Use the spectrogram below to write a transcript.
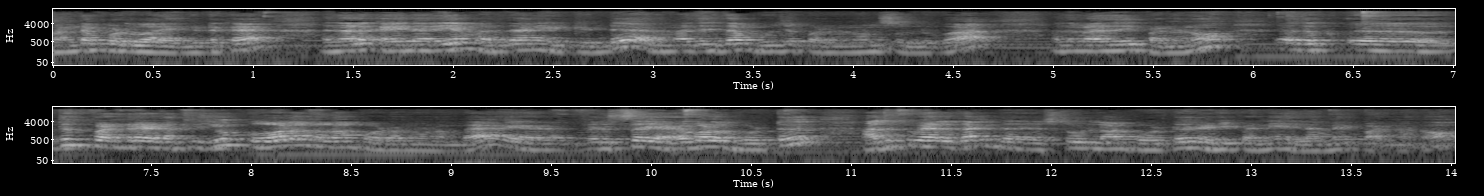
சண்டை போடுவா எங்கிட்ட அதனால கை நிறைய மருதாணி இட்டுண்டு அந்த மாதிரி தான் பூஜை பண்ணணும்னு சொல்லுவா. அந்த மாதிரி பண்ணணும். அது இது பண்ற இடத்துலயும் கோலங்கள்லாம் போடணும் நம்ம. பெருசாக பெருசா இழகோலம் போட்டு அதுக்கு மேலே தான் இந்த ஸ்டூல்லாம் போட்டு ரெடி பண்ணி எல்லாமே பண்ணணும்.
